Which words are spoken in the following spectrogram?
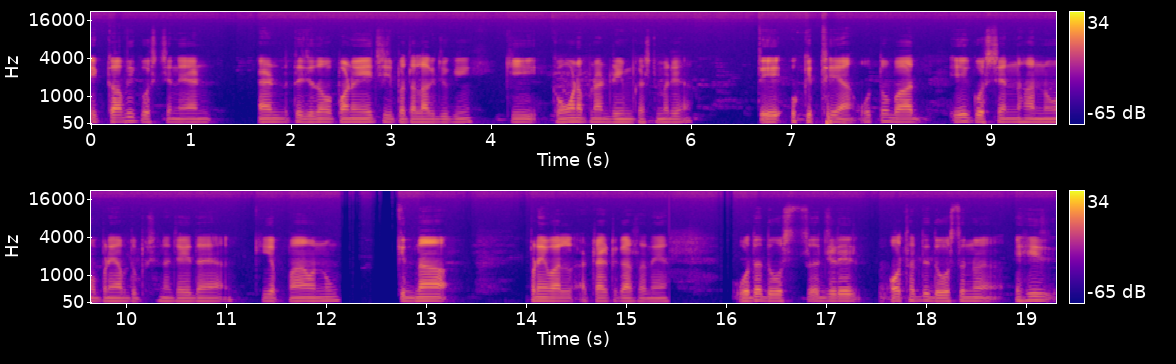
ਇੱਕ ਆ ਵੀ ਕੁਐਸਚਨ ਹੈ ਐਂਡ ਐਂਡ ਤੇ ਜਦੋਂ ਆਪਾਂ ਨੂੰ ਇਹ ਚੀਜ਼ ਪਤਾ ਲੱਗ ਜੂਗੀ ਕਿ ਕੌਣ ਆਪਣਾ ਡ੍ਰੀਮ ਕਸਟਮਰ ਆ ਤੇ ਉਹ ਕਿੱਥੇ ਆ, ਉਸ ਤੋਂ ਬਾਅਦ ਇਹ ਕੁਐਸਚਨ ਸਾਨੂੰ ਆਪਣੇ ਆਪ ਤੋਂ ਪੁੱਛਣਾ ਚਾਹੀਦਾ ਆ ਕਿ ਆਪਾਂ ਉਹਨੂੰ ਕਿੱਦਾਂ ਆਪਣੇ ਵੱਲ ਅਟਰੈਕਟ ਕਰ ਸਕਦੇ ਆ ਉਹਦਾ ਦੋਸਤ, ਜਿਹੜੇ ਆਥਰ ਦੇ ਦੋਸਤ ਨੂੰ ਇਹੀ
